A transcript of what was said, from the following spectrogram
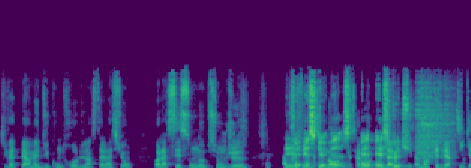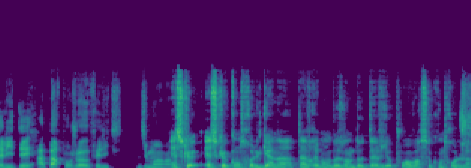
qui va te permettre du contrôle de l'installation. Voilà, c'est son option de jeu. Après, est-ce que, ça, manquait de, que tu... ça manquait de verticalité, à part pour Joao Félix. Dis-moi. Est-ce que, est que contre le Ghana, tu as vraiment besoin d'Otavio pour avoir ce contrôle-là?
